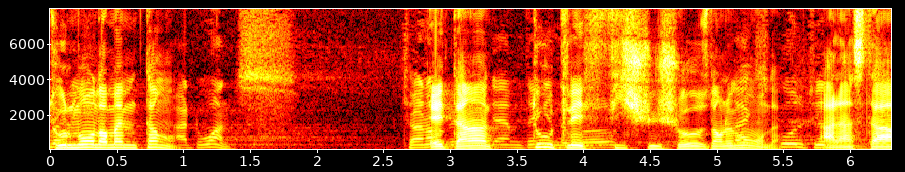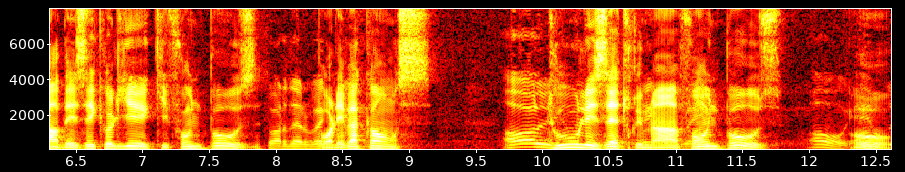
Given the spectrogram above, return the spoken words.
Tout le monde en même temps. Éteint toutes les fichues choses dans le monde, à l'instar des écoliers qui font une pause pour les vacances. Tous les êtres humains font une pause. Oh,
